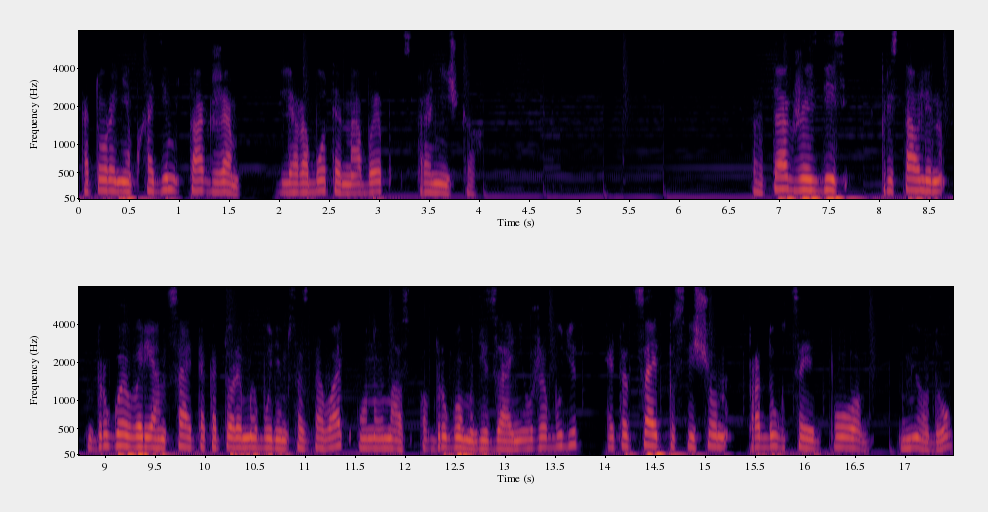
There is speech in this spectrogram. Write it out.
который необходим также для работы на веб-страничках. Также здесь представлен другой вариант сайта, который мы будем создавать. Он у нас в другом дизайне уже будет. Этот сайт посвящен продукции по меду.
